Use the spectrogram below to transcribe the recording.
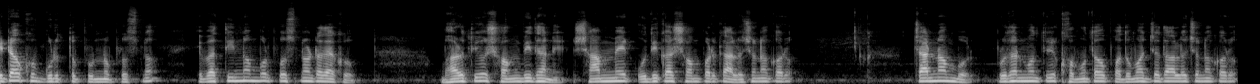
এটাও খুব গুরুত্বপূর্ণ প্রশ্ন। এবার তিন নম্বর প্রশ্নটা দেখো। ভারতীয় সংবিধানে সাম্যের অধিকার সম্পর্কে আলোচনা করো। চার নম্বর, প্রধানমন্ত্রীর ক্ষমতা ও পদমর্যাদা আলোচনা করো।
